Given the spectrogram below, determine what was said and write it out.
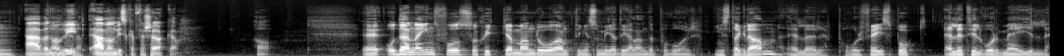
Mm. Även, Ja, om det vi, lätt. även om vi ska försöka. Ja. Eh, Och denna info så skickar man då antingen som meddelande på vår Instagram eller på vår Facebook eller till vår mail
